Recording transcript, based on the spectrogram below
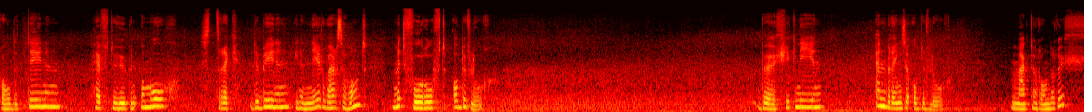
Krol de tenen, hef de heupen omhoog, strek de benen in een neerwaartse hond met voorhoofd op de vloer. Buig je knieën en breng ze op de vloer. Maak een ronde rug.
